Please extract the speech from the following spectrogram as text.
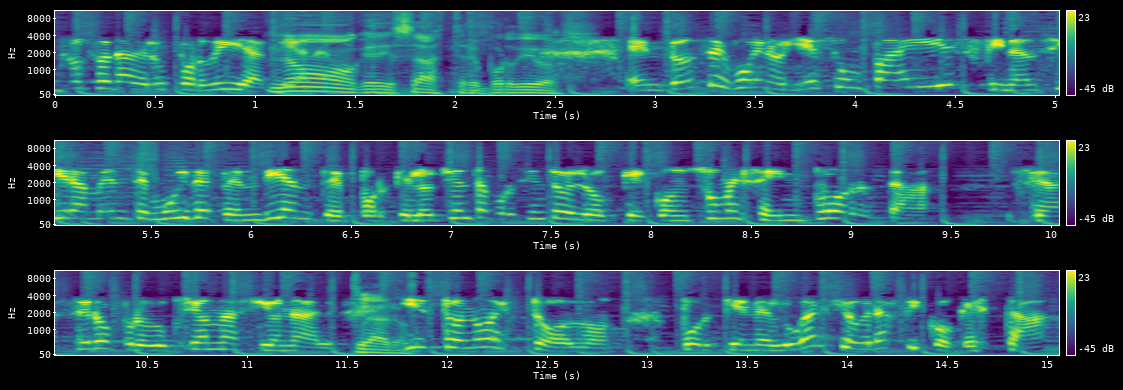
dos horas de luz por día. tienen. No, qué desastre, por Dios. Entonces, bueno, y es un país financieramente muy dependiente porque el 80% de lo que consume se importa, o sea, cero producción nacional. Claro. Y esto no es todo, porque en el lugar geográfico que está,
